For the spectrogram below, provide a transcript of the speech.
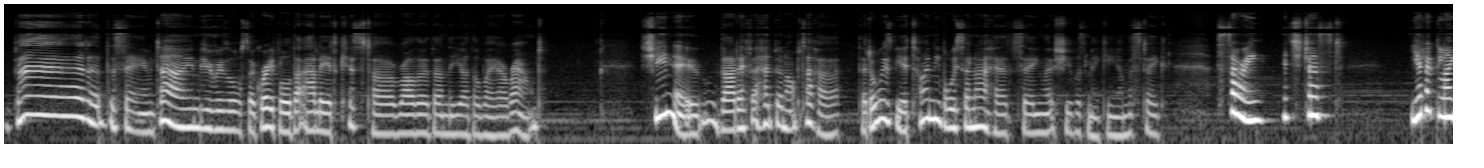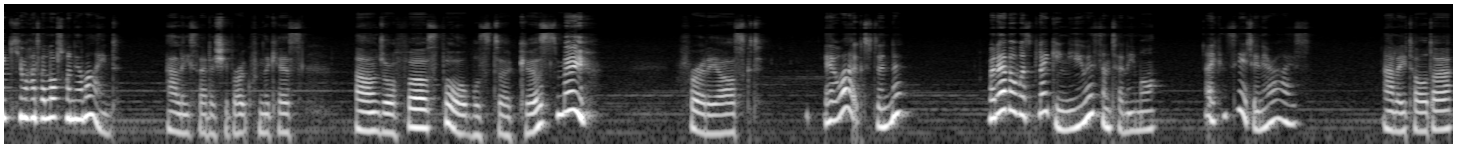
but at the same time she was also grateful that Allie had kissed her rather than the other way around. She knew that if it had been up to her, there'd always be a tiny voice in her head saying that she was making a mistake. Sorry, it's just. You look like you had a lot on your mind, Allie said as she broke from the kiss. And your first thought was to kiss me? Freddie asked. It worked, didn't it? Whatever was plaguing you isn't anymore. I can see it in your eyes. Allie told her.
